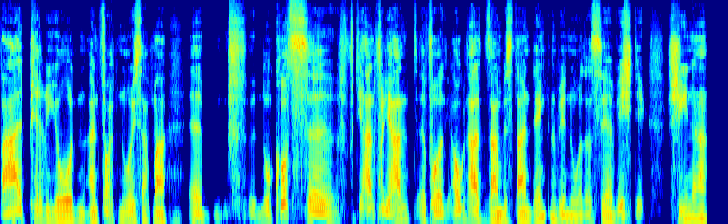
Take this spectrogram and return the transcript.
Wahlperioden einfach nur, ich sag mal, äh, nur kurz äh, die Hand vor die Hand, äh, vor die Augen halten, sagen, bis dahin denken wir nur. Das ist sehr wichtig. China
